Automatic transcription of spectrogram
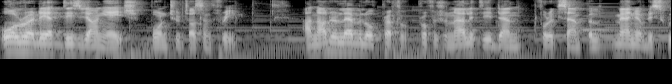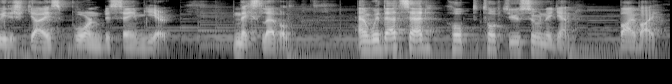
Already at this young age, born 2003. Another level of prof- professionality than, for example, many of the Swedish guys born the same year. Next level. And with that said, hope to talk to you soon again. Bye bye.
